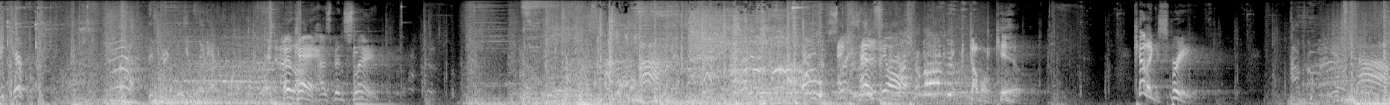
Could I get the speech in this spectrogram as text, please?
Be careful. Okay. has been slain. Kill. Killing spree. It's time!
